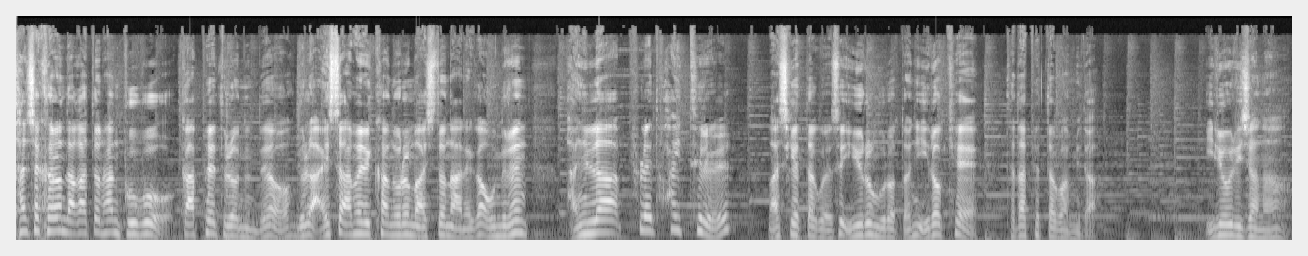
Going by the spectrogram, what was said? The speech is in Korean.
산책하러 나갔던 한 부부 카페에 들렀는데요. 늘 아이스 아메리카노를 마시던 아내가 오늘은 바닐라 플랫 화이트를 마시겠다고 해서 이유를 물었더니 이렇게 대답했다고 합니다. 일요일이잖아.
